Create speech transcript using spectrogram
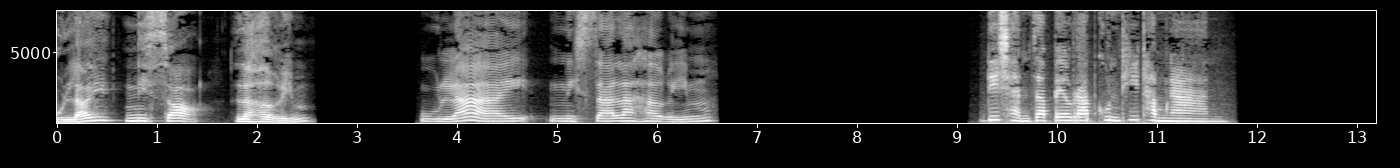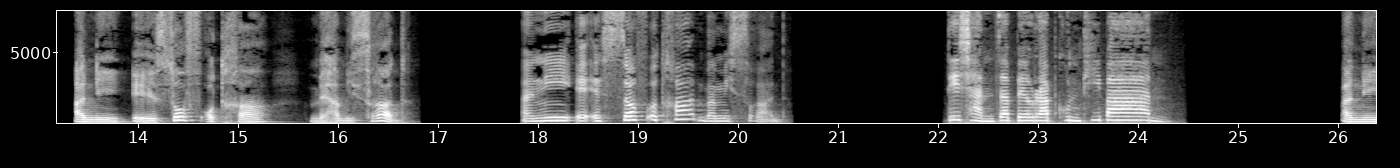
אולי ניסע להרים? אולי ניסע להרים. ดิฉันจะไปรับคุณที่ทำงาน אני אאסוף אותך מהמשרד. אני אאסוף אותך במשרד. ดิฉันจะไปรับคุณที่บ้าน אני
